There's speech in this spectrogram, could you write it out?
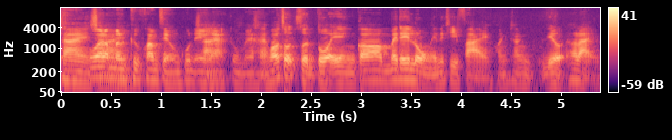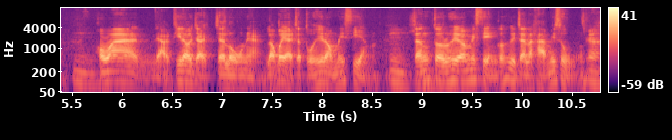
ใช่เพราะว่าใช่มันคือความเสี่ยงของคุณเองแหละถูกไหมคใช่รับเพราะส่วนส่วนตัวเองก็ไม่ได้ลง NFT ไฟล์ค่อนข้างเยอะเท่าไหร่อืมเพราะว่าอยากที่เราจะจะลงเนี่ยเราก็อยากจะตัวที่เราไม่เสี่ยงอืมซึ่งตัวที่เราไม่เสี่ยงก็คือจะราคาไม่สูงอะ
